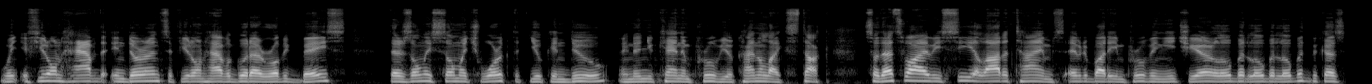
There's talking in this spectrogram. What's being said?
When, if you don't have the endurance, if you don't have a good aerobic base, there's only so much work that you can do and then you can't improve. You're kind of like stuck. So that's why we see a lot of times everybody improving each year a little bit a little bit a little bit because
